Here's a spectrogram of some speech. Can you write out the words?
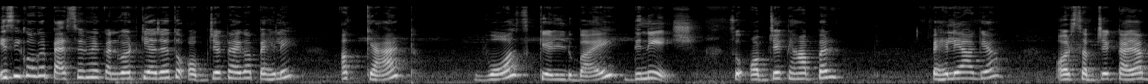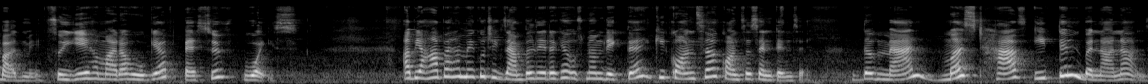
इसी को अगर पैसिव में कन्वर्ट किया जाए तो ऑब्जेक्ट आएगा पहले a cat was killed by Dinesh so object यहाँ पर पहले आ गया और सब्जेक्ट आया बाद में. सो so, ये हमारा हो गया पैसिव वॉइस अब यहाँ पर हमें कुछ एग्ज़ाम्पल दे रखे हैं उसमें हम देखते हैं कि कौन सा कौन सा सेंटेंस है. The man must have eaten bananas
